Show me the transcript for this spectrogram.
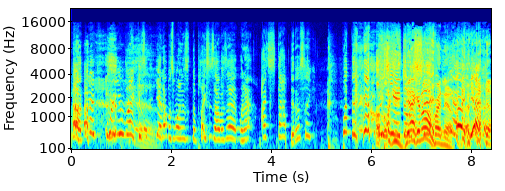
no, well, you're right. Because yeah. that was one of the places I was at when I, I stopped it. I was like, what the hell? Like She he's doing jacking off right now. yeah,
